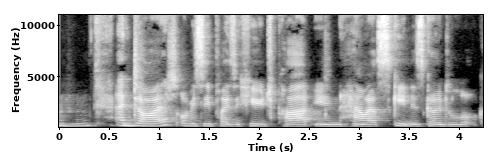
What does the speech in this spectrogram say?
Mm-hmm. And diet obviously plays a huge part in how our skin is going to look.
